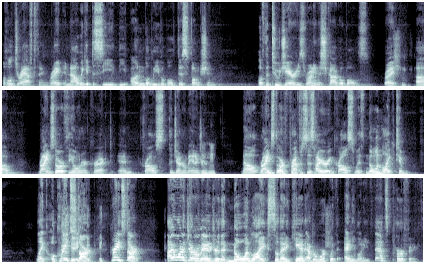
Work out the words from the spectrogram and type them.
the whole draft thing, right? And now we get to see the unbelievable dysfunction of the two Jerrys running the Chicago Bulls, right? Um, Reinsdorf, the owner, correct, and Krause, the general manager. Mm-hmm. Now, Reinsdorf prefaces hiring Krause with no one liked him. Like, oh, great start. great start. I want a general manager that no one likes so that he can't ever work with anybody. That's perfect.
